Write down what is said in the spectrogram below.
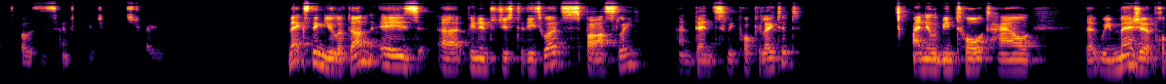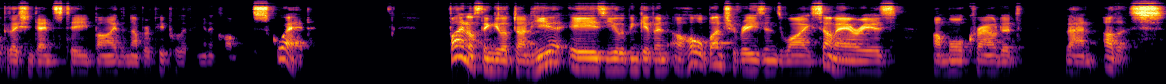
as well as the central region of Australia. Next thing you'll have done is uh, been introduced to these words, sparsely and densely populated. And you'll have been taught how that we measure population density by the number of people living in a kilometre squared. Final thing you'll have done here is you'll have been given a whole bunch of reasons why some areas are more crowded than others.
